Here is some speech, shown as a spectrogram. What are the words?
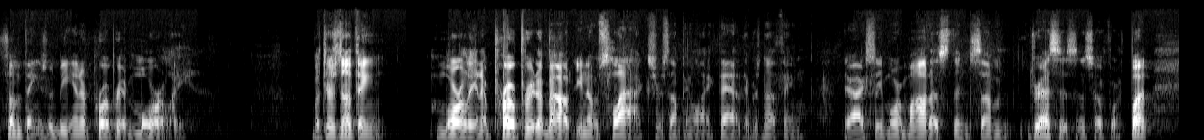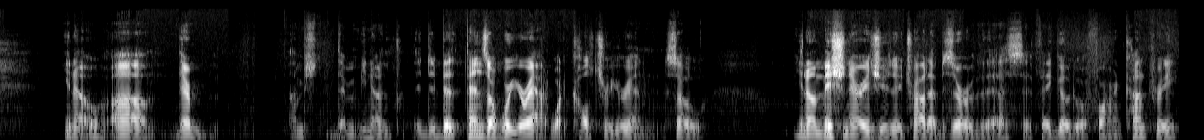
some things would be inappropriate morally, but there's nothing morally inappropriate about you know slacks or something like that. There was nothing they're actually more modest than some dresses and so forth. But you know, uh, they're, I'm, they're, you know, it depends on where you're at, what culture you're in. So, you know, missionaries usually try to observe this. If they go to a foreign country,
